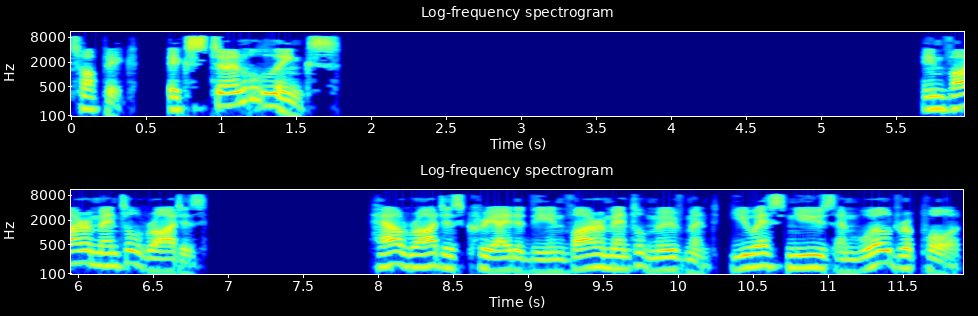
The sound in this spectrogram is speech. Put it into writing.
Topic. External links Environmental writers How writers created the environmental movement, U.S. News & World Report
